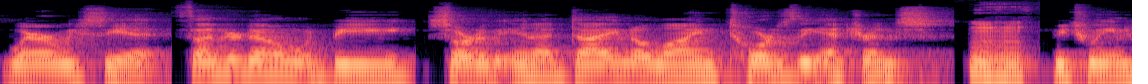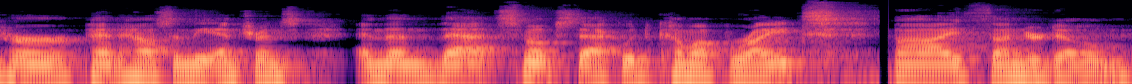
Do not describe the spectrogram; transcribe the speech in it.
where we see it. Thunderdome would be sort of in a diagonal line towards the entrance, Mm-hmm. between her penthouse and the entrance, and then that smokestack would come up right by Thunderdome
